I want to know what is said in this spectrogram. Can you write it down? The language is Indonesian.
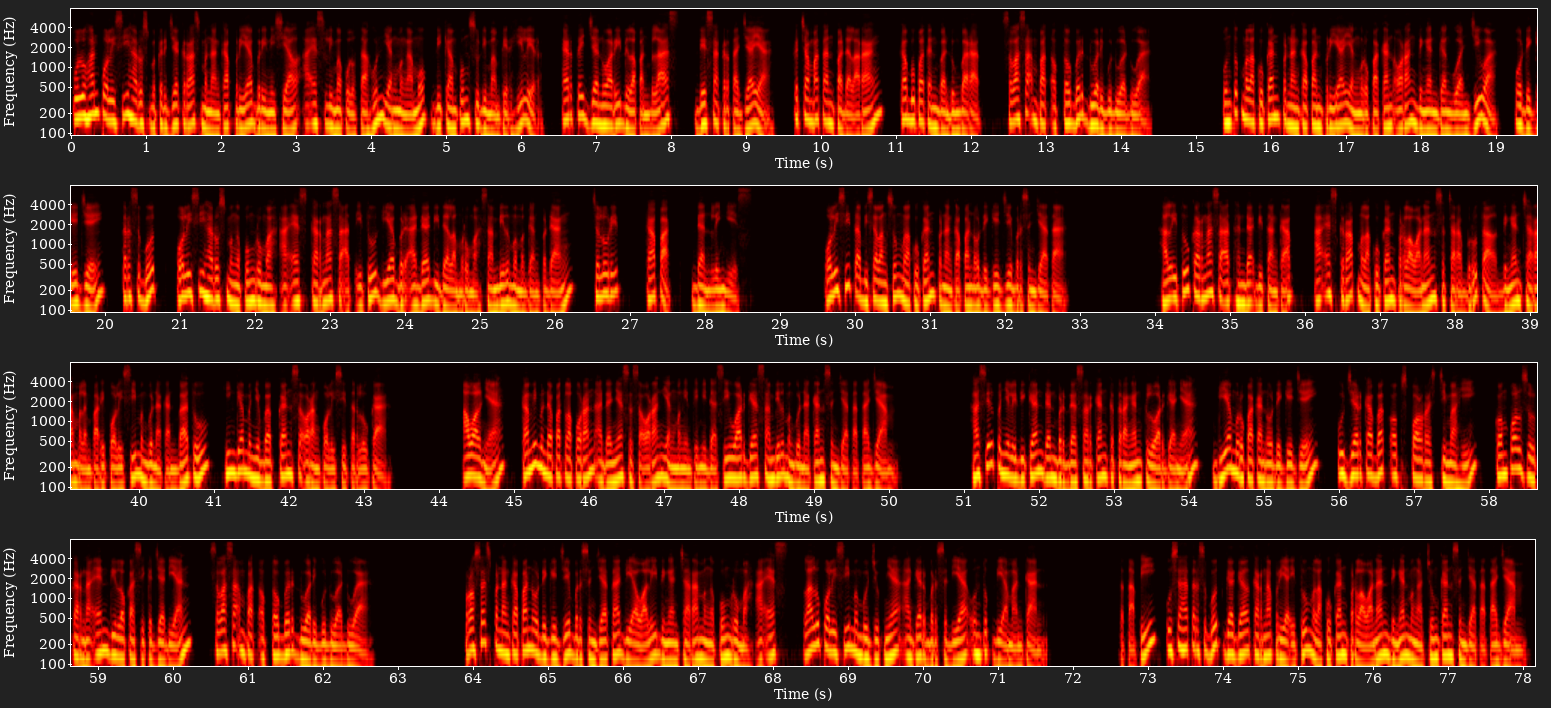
Puluhan polisi harus bekerja keras menangkap pria berinisial AS 50 tahun yang mengamuk di Kampung Sudimampir Hilir, RT Januari 18, Desa Kertajaya, Kecamatan Padalarang, Kabupaten Bandung Barat, Selasa 4 Oktober 2022. Untuk melakukan penangkapan pria yang merupakan orang dengan gangguan jiwa, ODGJ, tersebut, polisi harus mengepung rumah AS karena saat itu dia berada di dalam rumah sambil memegang pedang, celurit, kapak, dan linggis. Polisi tak bisa langsung melakukan penangkapan ODGJ bersenjata. Hal itu karena saat hendak ditangkap, AS kerap melakukan perlawanan secara brutal dengan cara melempari polisi menggunakan batu, hingga menyebabkan seorang polisi terluka. Awalnya, kami mendapat laporan adanya seseorang yang mengintimidasi warga sambil menggunakan senjata tajam. Hasil penyelidikan dan berdasarkan keterangan keluarganya, dia merupakan ODGJ, ujar Kabak Ops Polres Cimahi, Kompol Zulkarnaen di lokasi kejadian, Selasa 4 Oktober 2022. Proses penangkapan ODGJ bersenjata diawali dengan cara mengepung rumah AS, lalu polisi membujuknya agar bersedia untuk diamankan. Tetapi, usaha tersebut gagal karena pria itu melakukan perlawanan dengan mengacungkan senjata tajam.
